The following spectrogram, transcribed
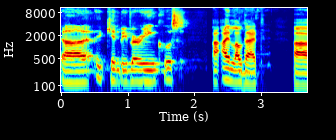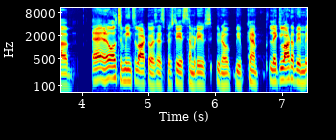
uh, can be very inclusive. I, love that. Uh, and it also means a lot to us, especially as somebody who's, you know, we kind of like a lot of, Im-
